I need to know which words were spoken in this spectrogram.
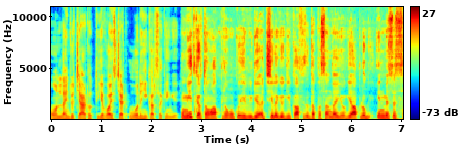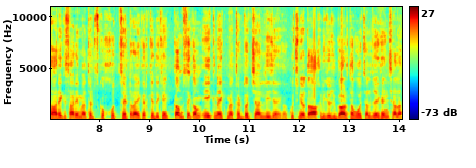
ऑनलाइन जो चैट होती है वॉइस चैट वो नहीं कर सकेंगे। उम्मीद करता हूँ आप लोगों को ये वीडियो अच्छी लगी होगी, काफ़ी ज़्यादा पसंद आई होगी। आप लोग इनमें से सारे के सारे मेथड्स को खुद से ट्राई करके देखें। कम से कम एक ना एक मेथड तो चल ही जाएगा। कुछ नहीं होता, आखिरी जो जुगाड़ था वो चल जाएगा इनशाला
